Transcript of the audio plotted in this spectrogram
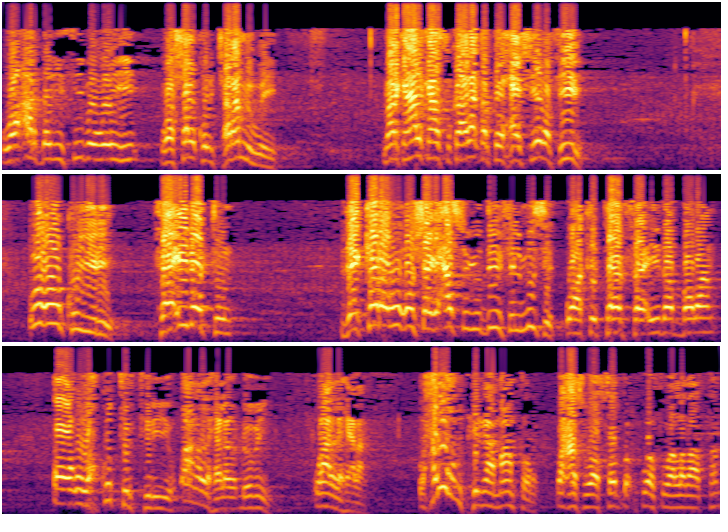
waa ardaygii siibaweyhi waa shaykuljarami weeye marka halkaasu kaaga qabtay xaashiyada fiiri wuxuu ku yidhi faa'idatun dakara wuxuu sheegay asuyudiy fi lmusir waa kitaab faa'iido badan oo uu wax ku tirtiriyo. Waana la hela dhooban waa la helaa waxbuu un tirinaa maanta oran waxaas waa soddon kuwaas waa labaatan.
